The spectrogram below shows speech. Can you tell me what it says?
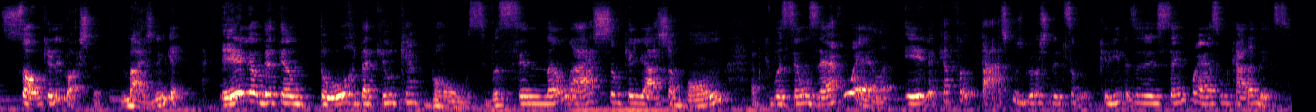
Só o que ele gosta, mais ninguém. Ele é o detentor daquilo que é bom. Se você não acha o que ele acha bom, é porque você é um Zé Ruela. Ele é que é fantástico, os gostos dele são incríveis, a gente sempre conhece um cara desse.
